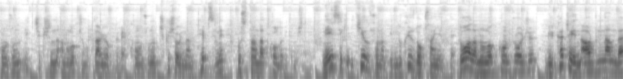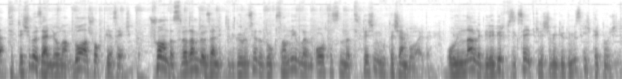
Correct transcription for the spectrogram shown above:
Konsolun ilk çıkışında analog çubuklar yoktu ve konsolun çıkış oyunlarının hepsini bu standart kolla bitirmiştim. Neyse ki 2 yıl sonra 1997'de doğal analog kontrolcü birkaç ayın ardından da titreşim özelliği olan DualShock piyasaya çıktı. Şu anda sıradan bir özellik gibi görünse de 90'lı yılların ortasında titreşim muhteşem bir olaydı. Oyunlarla birebir fiziksel etkileşime girdiğimiz ilk teknolojiydi.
